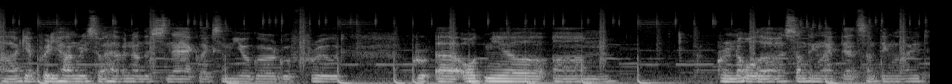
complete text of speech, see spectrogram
I get pretty hungry so I have another snack like some yogurt with fruit, uh, oatmeal, um, granola, something like that, something light.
